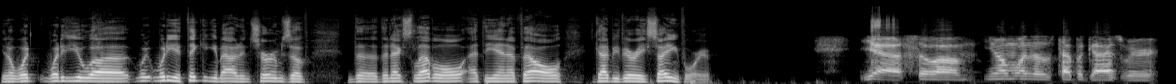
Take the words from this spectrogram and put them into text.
you know what what are you uh, what, what, are you thinking about in terms of the the next level at the NFL? Got to be very exciting for you. Yeah, so um, you know, I'm one of those type of guys where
